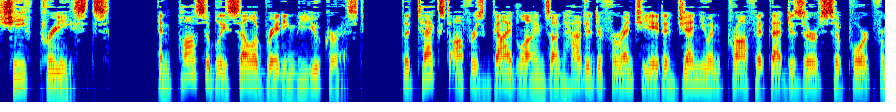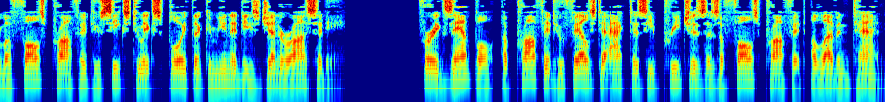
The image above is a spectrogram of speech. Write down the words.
chief priests and possibly celebrating the Eucharist. The text offers guidelines on how to differentiate a genuine prophet that deserves support from a false prophet who seeks to exploit the community's generosity. For example, a prophet who fails to act as he preaches is a false prophet 1110.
